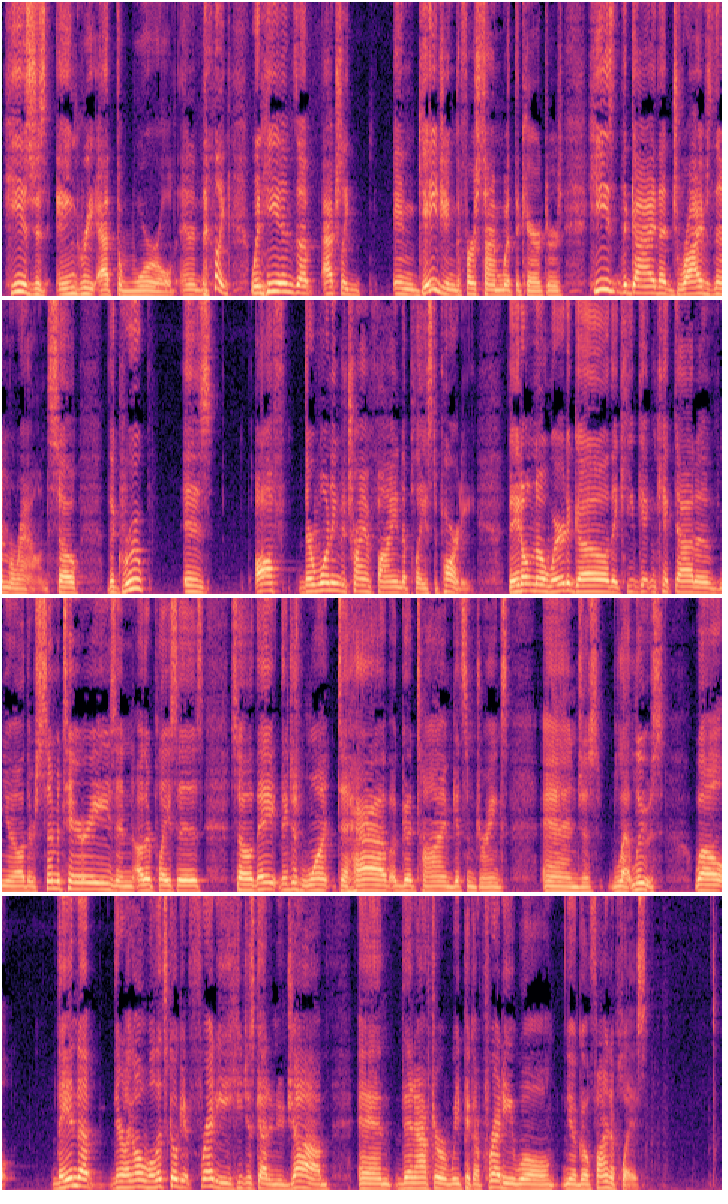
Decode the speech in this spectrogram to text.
he is just angry at the world and like when he ends up actually engaging the first time with the characters he's the guy that drives them around so the group is off they're wanting to try and find a place to party. They don't know where to go. They keep getting kicked out of you know other cemeteries and other places. So they they just want to have a good time get some drinks and just let loose. Well they end up they're like oh well let's go get freddie. He just got a new job. And then after we pick up freddie we'll you know go find a place.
